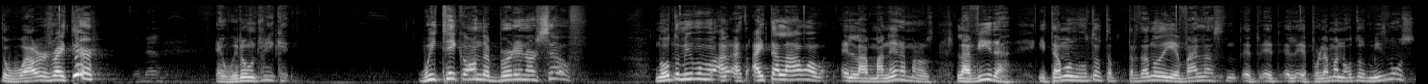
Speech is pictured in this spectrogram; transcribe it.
the water's right there, Amen. and we don't drink it. We take on the burden ourselves. Nosotros mismos, ahí está el agua, la manera, hermanos, la vida, y estamos nosotros tratando de llevar las- el, el- el problema nosotros mismos.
